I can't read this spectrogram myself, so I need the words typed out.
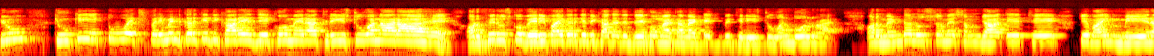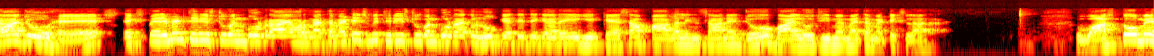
क्यों? क्योंकि एक तो वो एक्सपेरिमेंट करके दिखा रहे हैं, देखो मेरा थ्री टू वन आ रहा है, और फिर उसको वेरीफाई करके दिखाते थे देखो मैथमेटिक्स भी थ्री टू वन बोल रहा है। और मेंडल उस समय समझाते थे कि भाई मेरा जो है एक्सपेरिमेंट थ्री टू वन बोल रहा है, और मैथमेटिक्स भी थ्री टू वन बोल रहा है तो लोग कहते थे कह रहे ये कैसा पागल इंसान है जो बायोलॉजी में मैथमेटिक्स ला रहा है। वास्तव में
